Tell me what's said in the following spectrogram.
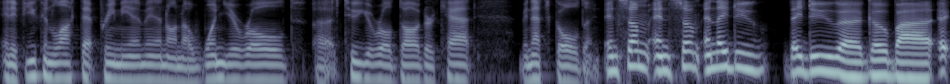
And if you can lock that premium in on a one year old, uh, two year old dog or cat, I mean that's golden. And some and some and they do they do uh, go by.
